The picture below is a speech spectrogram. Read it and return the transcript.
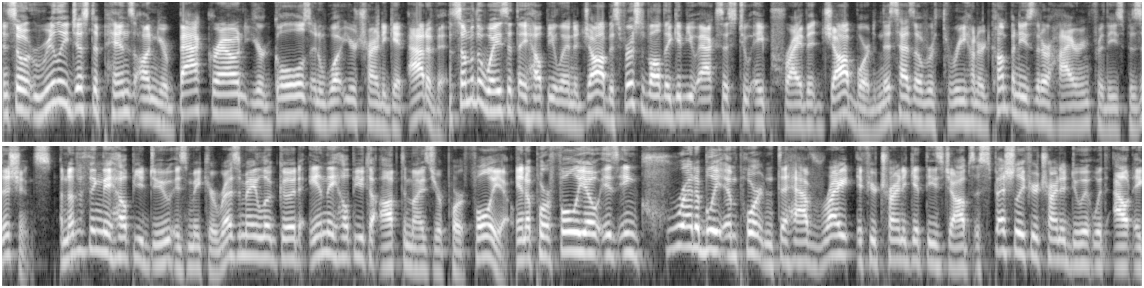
And so it really just depends on your background, your goals, and what you're trying to get out of it. But some of the ways that they help you land a job is first of all, they give you access to a private job board, and this has over 300 companies that are hiring for these positions. Another thing they help you do is make your resume look good, and they help you to optimize your portfolio. And a portfolio is incredibly important to have right if you're trying to get these jobs, especially if you're trying to do it without a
